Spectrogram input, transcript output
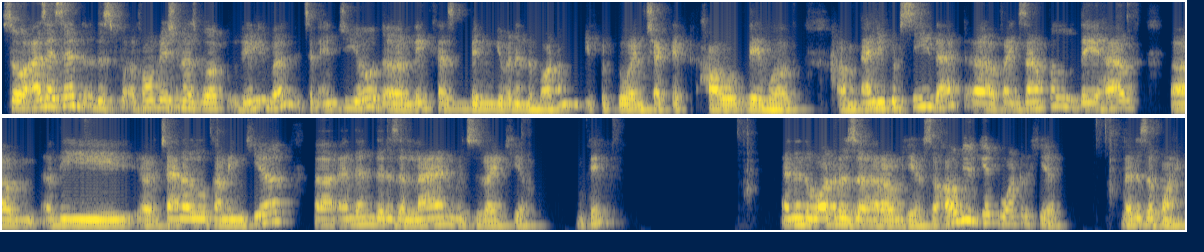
so as I said, this foundation has worked really well. It's an NGO. The link has been given in the bottom. You could go and check it, how they work. Um, and you could see that, uh, for example, they have um, the uh, channel coming here, uh, and then there is a land which is right here. Okay. And then the water is around here. So how do you get water here? That is the point.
